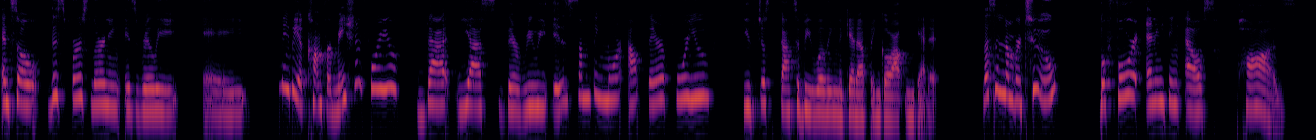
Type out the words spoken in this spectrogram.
And so this first learning is really a maybe a confirmation for you that yes, there really is something more out there for you. You've just got to be willing to get up and go out and get it. Lesson number two before anything else, pause.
